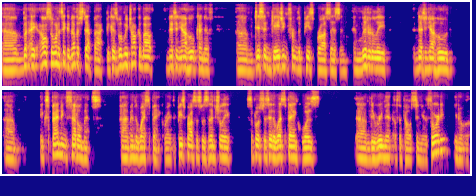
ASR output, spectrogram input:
Um, but I also want to take another step back because when we talk about Netanyahu kind of um, disengaging from the peace process and, and literally Netanyahu um, expanding settlements um, in the West Bank, right? The peace process was essentially supposed to say the West Bank was um, the remit of the Palestinian Authority, you know,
